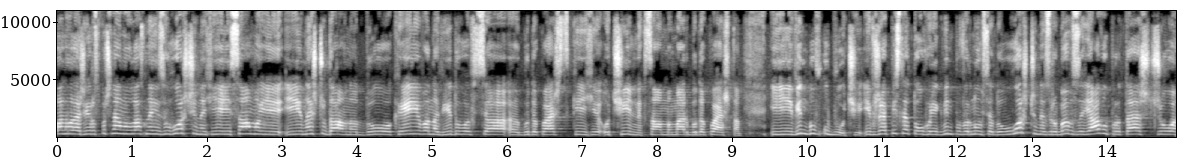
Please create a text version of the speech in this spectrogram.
Пане Олеже, і розпочнемо власне із Угорщини тієї самої. І нещодавно до Києва навідувався е, будапештський очільник, саме мер Будапешта. І він був у Бучі. І вже після того, як він повернувся до Угорщини, зробив заяву про те, що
